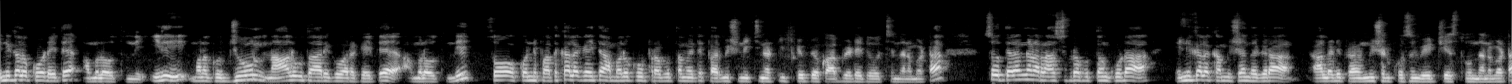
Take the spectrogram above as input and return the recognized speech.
ఎన్నికల కోడ్ అయితే అమలవుతుంది. ఇది మనకు జూన్ నాలుగు తారీఖు వరకు అయితే అమలవుతుంది. సో కొన్ని పథకాలకైతే అమలుకు ప్రభుత్వం అయితే పర్మిషన్ ఇచ్చినట్టు ఇప్పుడు ఒక అప్డేట్ అయితే వచ్చిందనమాట. సో తెలంగాణ రాష్ట్ర ప్రభుత్వం కూడా ఎన్నికల కమిషన్ దగ్గర ఆల్రెడీ పర్మిషన్ కోసం వెయిట్ చేస్తుంది అనమాట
